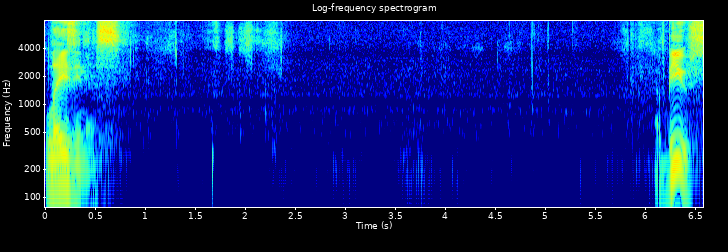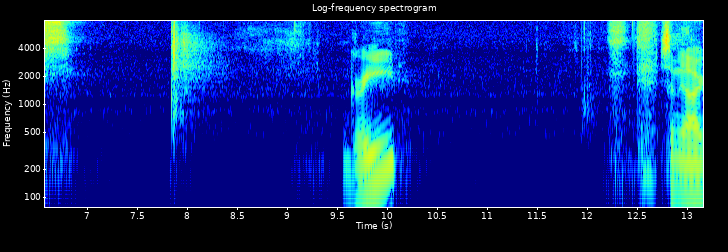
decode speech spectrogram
Laziness. Abuse. Greed. Some of y'all,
